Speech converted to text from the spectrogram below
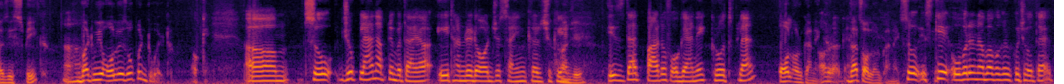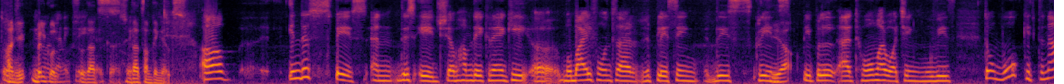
as we speak Uh-huh. but we are always open to it. Okay so जो प्लान आपने बताया 800 और जो साइन कर चुके हाँ is that part of organic growth plan all organic All organic. that's all organic so इसके ओवर एंड अबव अगर कुछ होता है तो हाँ जी बिल्कुल inorganically so that's across, right? that's something else in this space and this age जब हम देख रहे हैं कि mobile phones are replacing this screen Yeah. People at home are watching movies तो वो कितना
